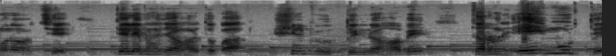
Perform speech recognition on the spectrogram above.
মনে হচ্ছে তেলে ভাজা হয়তো বা শিল্পী উত্তীর্ণ হবে। কারণ এই মুহূর্তে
